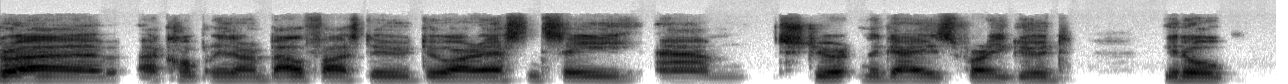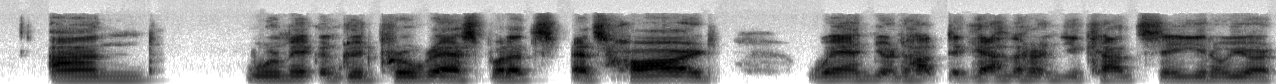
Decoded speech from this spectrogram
uh, a company there in Belfast do do our S and C. Um, Stuart and the guys very good, you know, and we're making good progress. But it's it's hard when you're not together and you can't see, you know, you're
